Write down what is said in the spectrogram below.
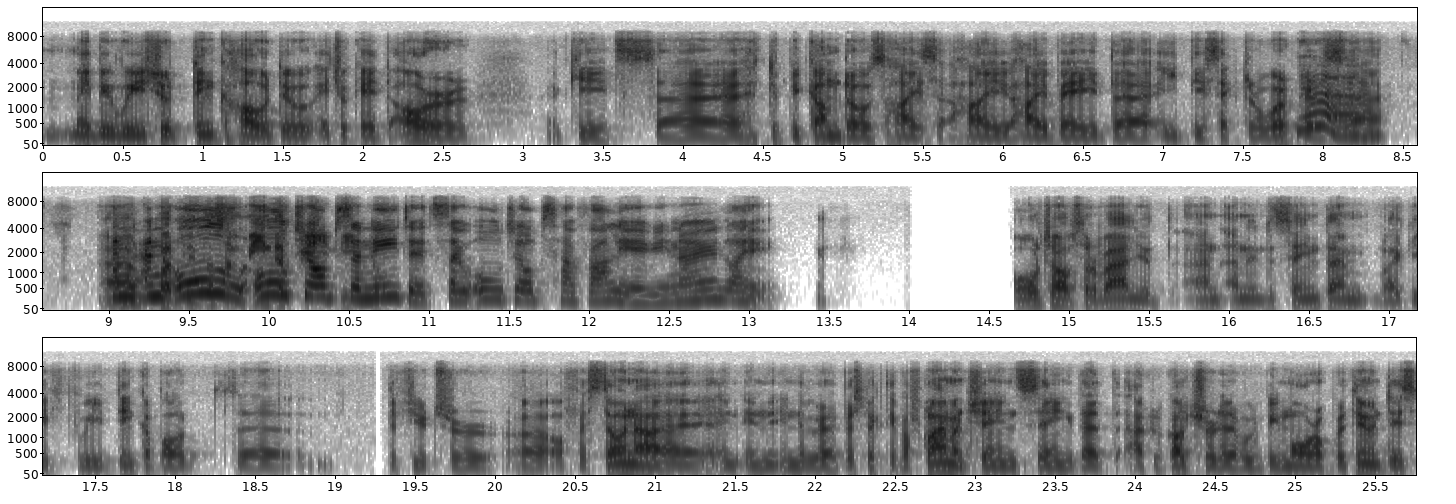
maybe we should think how to educate our kids uh, to become those high high high paid uh, IT sector workers. Yeah. Uh, and uh, and all all jobs are needed so all jobs have value you know like all jobs are valued and and at the same time like if we think about uh, the future uh, of Estonia uh, in, in, in the perspective of climate change, saying that agriculture there will be more opportunities.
